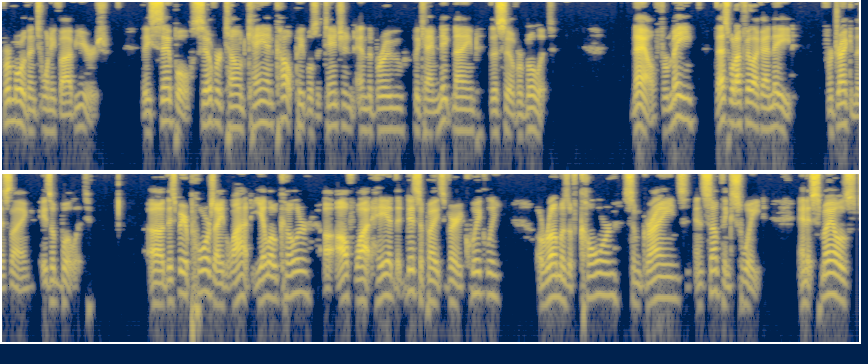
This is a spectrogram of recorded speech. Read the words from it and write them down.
for more than 25 years. The simple, silver toned can caught people's attention, and the brew became nicknamed the Silver Bullet. Now, for me, that's what I feel like I need for drinking this thing is a bullet. Uh, this beer pours a light yellow color, a off white head that dissipates very quickly, aromas of corn, some grains, and something sweet, and it smells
